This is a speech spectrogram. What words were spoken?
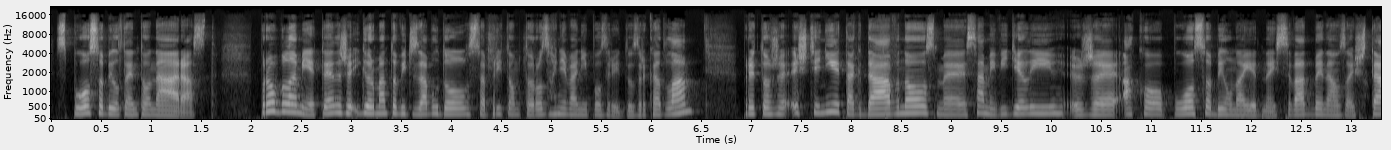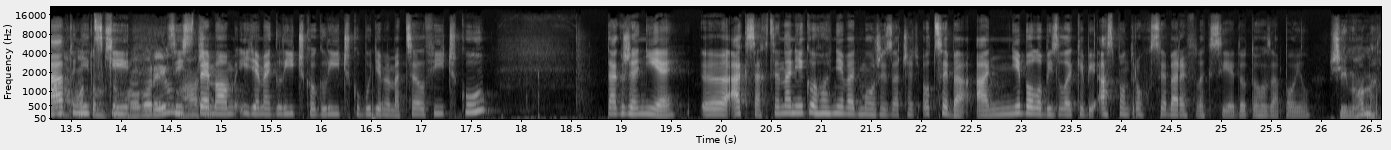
spôsobil tento nárast. Problém je ten, že Igor Matovič zabudol sa pri tomto rozhnevaní pozrieť do zrkadla, pretože ešte nie tak dávno sme sami videli, že ako pôsobil na jednej svadbe naozaj štátnicky, hovoril, no, systémom ideme glíčko, glíčku, budeme mať selfiečku. Takže nie. E, ak sa chce na niekoho hnevať, môže začať od seba a nebolo by zle, keby aspoň trochu seba reflexie do toho zapojil. Šimon?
